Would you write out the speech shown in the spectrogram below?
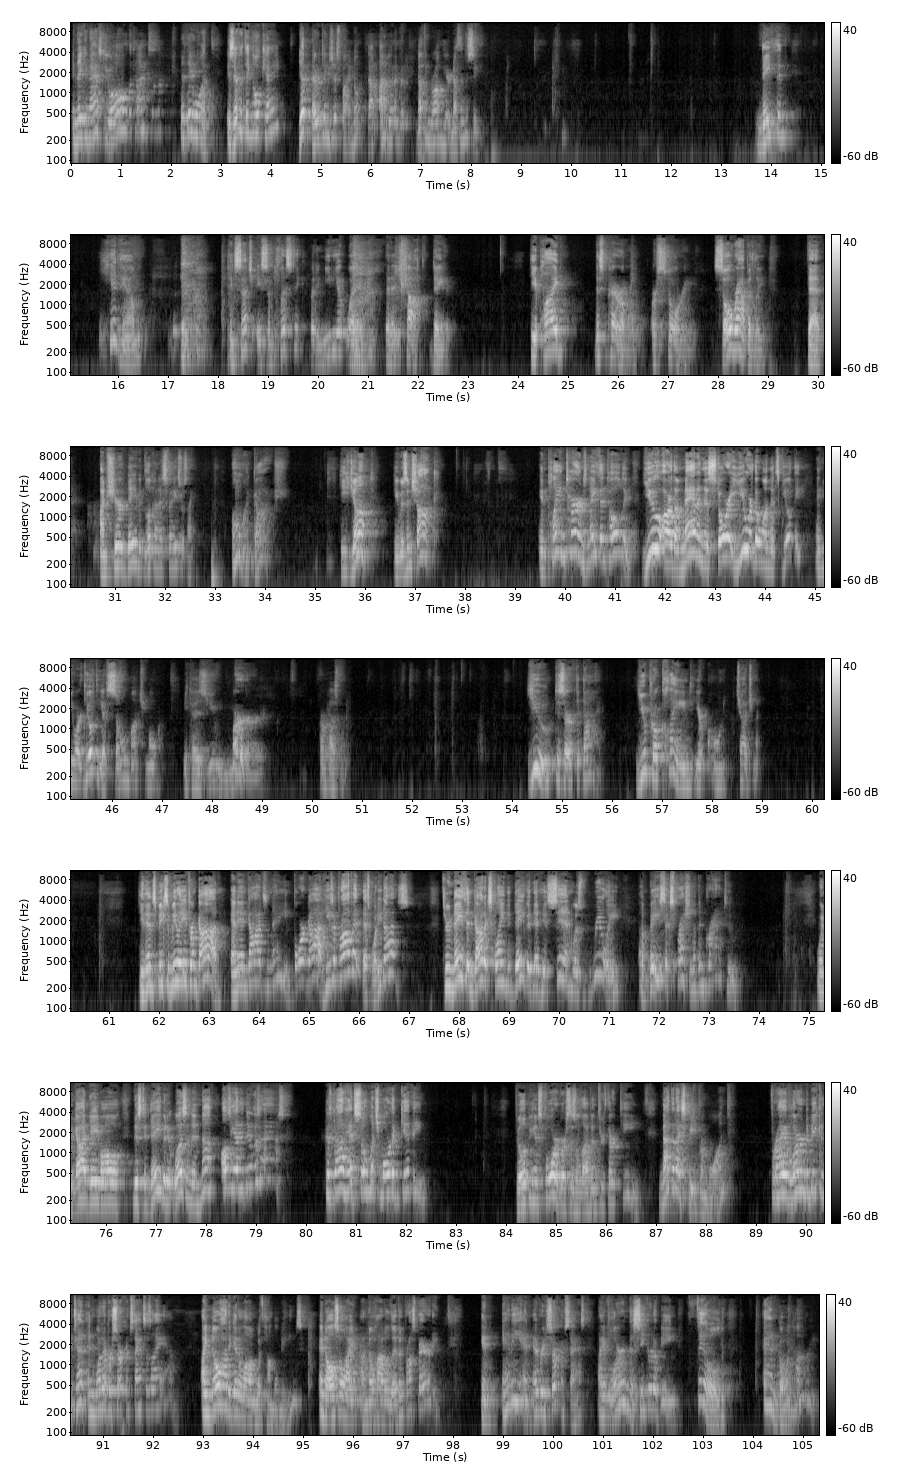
And they can ask you all the times that they want. Is everything okay? Yep, everything's just fine. No, I'm good, I'm good. Nothing wrong here, nothing to see. Nathan hit him in such a simplistic but immediate way that it shocked David. He applied this parable or story so rapidly that I'm sure David, look on his face was like, oh my gosh. He jumped. He was in shock. In plain terms, Nathan told him, You are the man in this story. You are the one that's guilty, and you are guilty of so much more because you murdered her husband. You deserve to die. You proclaimed your own judgment. He then speaks immediately from God and in God's name for God. He's a prophet. That's what he does. Through Nathan, God explained to David that his sin was really a base expression of ingratitude. When God gave all this to David, it wasn't enough. All he had to do was ask. Because God had so much more to give him. Philippians 4, verses 11 through 13. Not that I speak from want, for I have learned to be content in whatever circumstances I am. I know how to get along with humble means, and also I, I know how to live in prosperity. In any and every circumstance, I have learned the secret of being filled and going hungry.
